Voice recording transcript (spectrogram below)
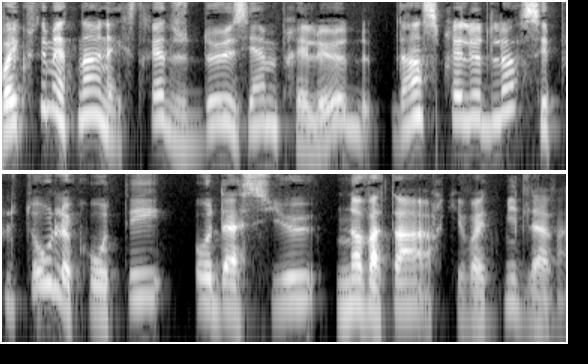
Va écouter maintenant un extrait du deuxième prélude. Dans ce prélude-là, c'est plutôt le côté audacieux, novateur qui va être mis de l'avant.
